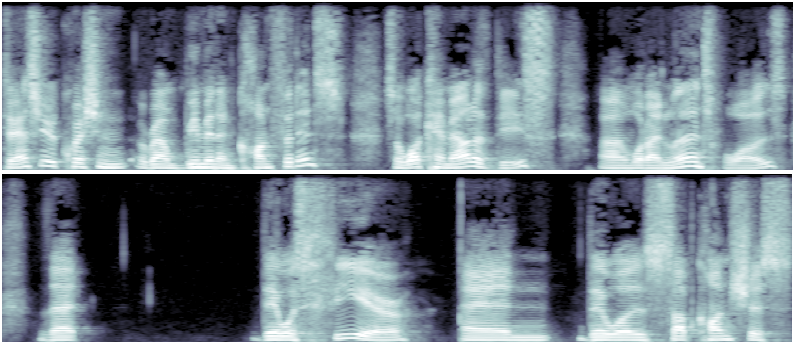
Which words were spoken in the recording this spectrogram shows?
to answer your question around women and confidence. So what came out of this um, what I learned was that there was fear and there was subconscious,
